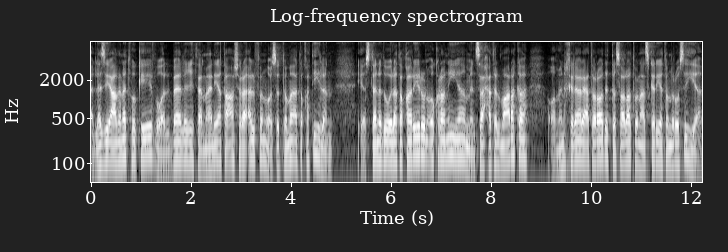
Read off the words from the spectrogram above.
الذي أعلنته كييف والبالغ 18600 قتيلا يستند إلى تقارير أوكرانية من ساحة المعركة ومن خلال اعتراض اتصالات عسكرية روسية.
